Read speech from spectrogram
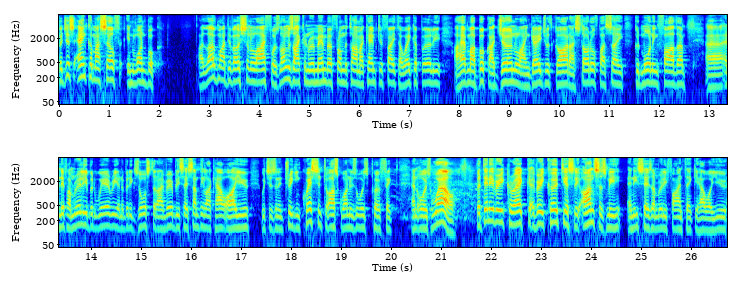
but just anchor myself in one book. I love my devotional life for as long as I can remember from the time I came to faith. I wake up early, I have my book, I journal, I engage with God. I start off by saying, Good morning, Father. Uh, and if I'm really a bit weary and a bit exhausted, I invariably say something like, How are you? which is an intriguing question to ask one who's always perfect and always well. But then he very, correct, very courteously answers me and he says, I'm really fine, thank you, how are you?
